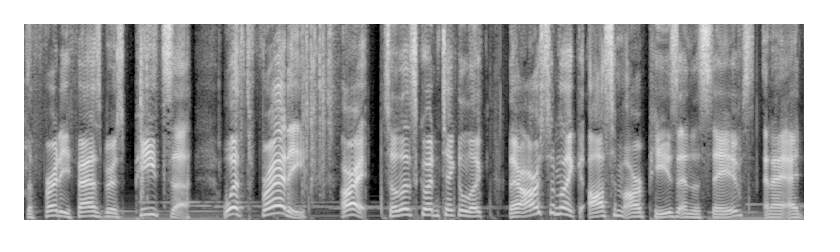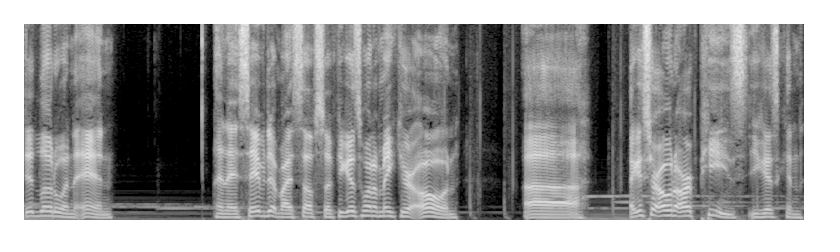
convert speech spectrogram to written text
the Freddy Fazbear's Pizza with Freddy. All right, so let's go ahead and take a look. There are some like awesome RPs in the saves, and I, I did load one in, and I saved it myself. So if you guys want to make your own, uh, I guess your own RPs, you guys can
